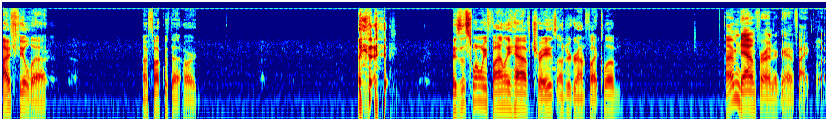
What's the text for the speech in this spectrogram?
I feel that. I fuck with that hard. Is this when we finally have Trey's Underground Fight Club? I'm down for Underground Fight Club.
